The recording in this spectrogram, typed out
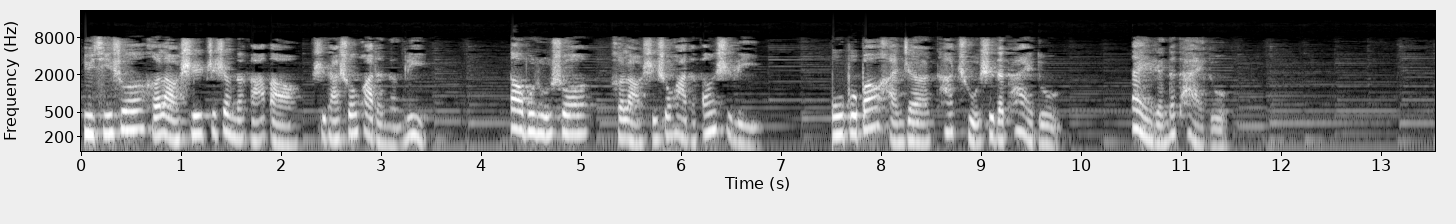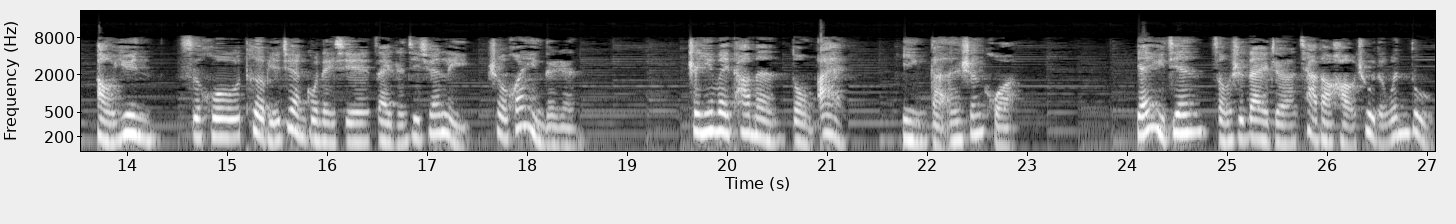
与其说何老师制胜的法宝是他说话的能力，倒不如说何老师说话的方式里，无不包含着他处事的态度。待人的态度，好运似乎特别眷顾那些在人际圈里受欢迎的人，是因为他们懂爱，并感恩生活，言语间总是带着恰到好处的温度，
